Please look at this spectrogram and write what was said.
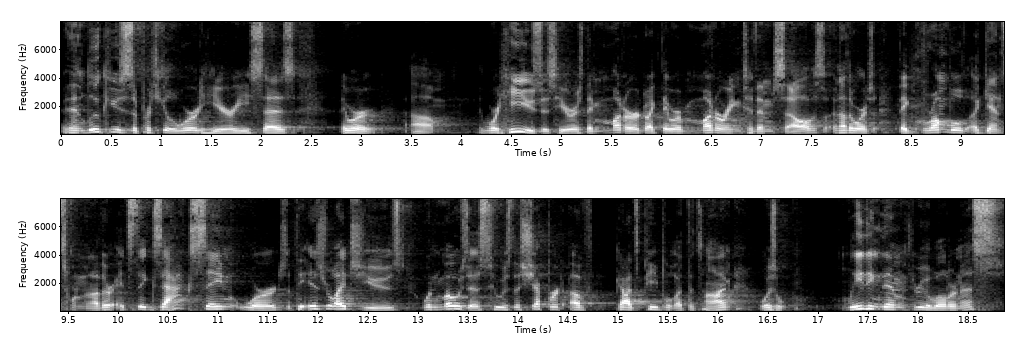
And then Luke uses a particular word here. He says they were, um, the word he uses here is they muttered, like they were muttering to themselves. In other words, they grumbled against one another. It's the exact same words that the Israelites used when Moses, who was the shepherd of God's people at the time, was leading them through the wilderness.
